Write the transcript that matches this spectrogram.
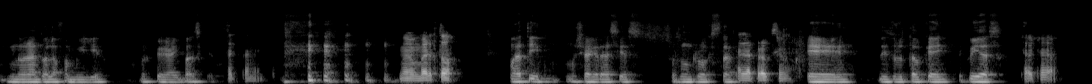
ignorando a la familia porque hay básquet. Exactamente. bueno, Humberto. Mati, muchas gracias. Sos un rockstar. Hasta la próxima. Eh, disfruta, ok. Te cuidas. Chao, chao.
